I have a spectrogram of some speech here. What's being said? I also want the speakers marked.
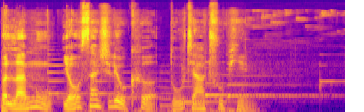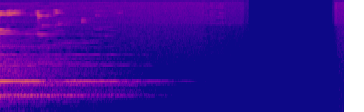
Speaker 1: 本栏目由三十六氪独家出品。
